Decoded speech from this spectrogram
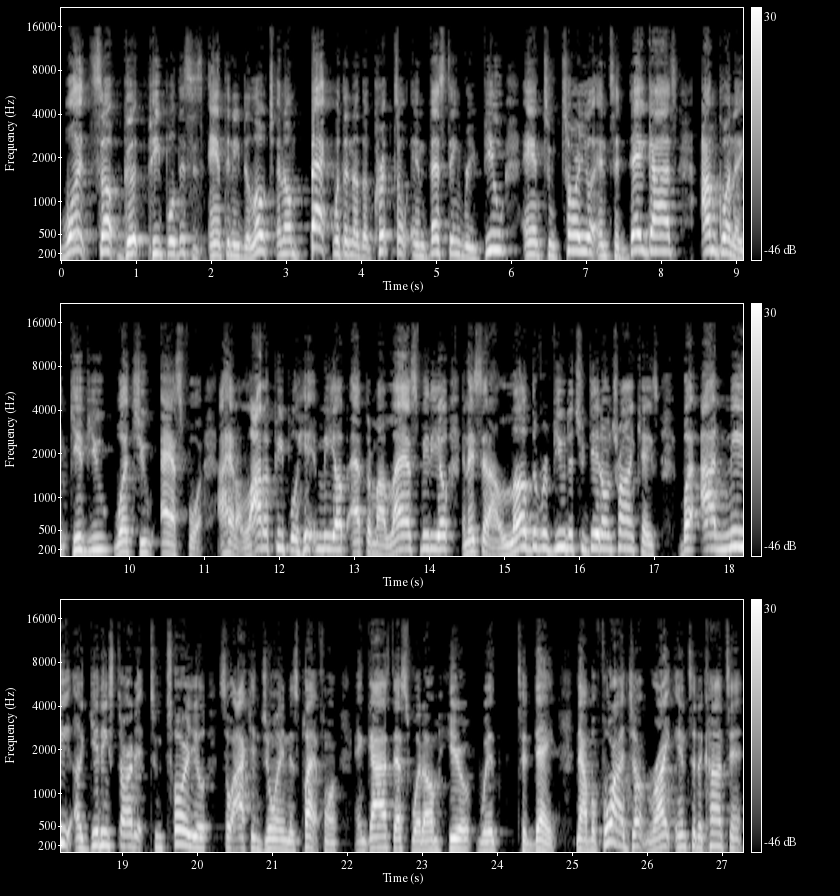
What's up, good people? This is Anthony DeLoatch, and I'm back with another crypto investing review and tutorial. And today, guys, I'm going to give you what you asked for. I had a lot of people hitting me up after my last video, and they said, I love the review that you did on Tron Case, but I need a getting started tutorial so I can join this platform. And guys, that's what I'm here with today. Now, before I jump right into the content,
